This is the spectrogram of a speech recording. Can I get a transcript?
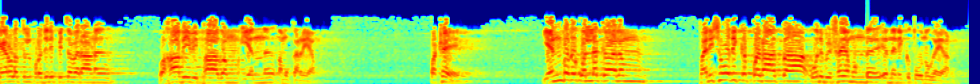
കേരളത്തിൽ പ്രചരിപ്പിച്ചവരാണ് വഹാബി വിഭാഗം എന്ന് നമുക്കറിയാം. പക്ഷേ എൺപത് കൊല്ലക്കാലം പരിശോധിക്കപ്പെടാത്ത ഒരു വിഷയമുണ്ട് എന്ന് എനിക്ക് തോന്നുകയാണ്.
